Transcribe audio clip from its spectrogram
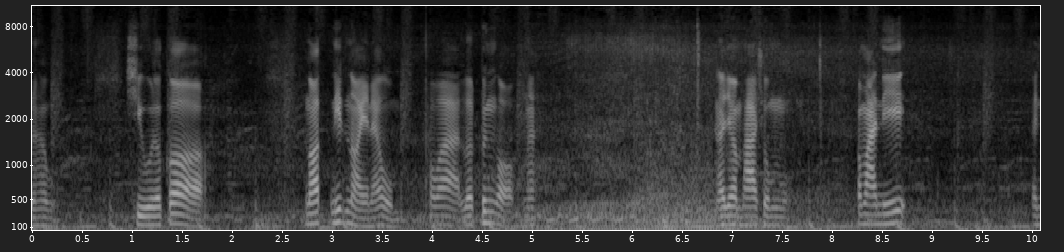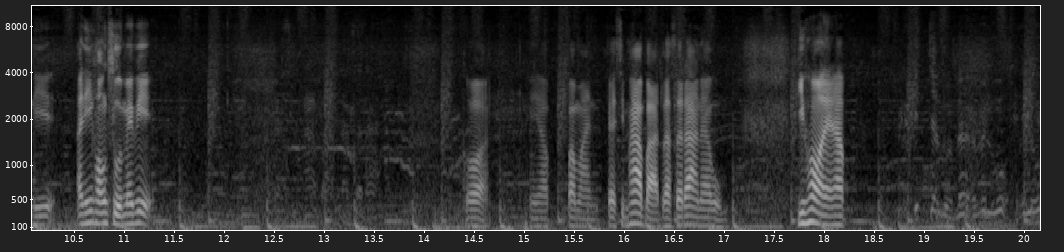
นะครับผมชิวแล้วก็น็อตนิดหน่อยนะครับผม เพราะว่ารถเพิ่งออกนะ เราจะมาพาชมประมาณนี้ อันนี้ อันนี้ของศูนย์ไหมพี่ ก็นี่ครับประมาณ 85 บาท Lazada นะครับผมยี่ห้ออะไรนะครับ จะหลุดเลยไม่รู้ ไม่รู้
